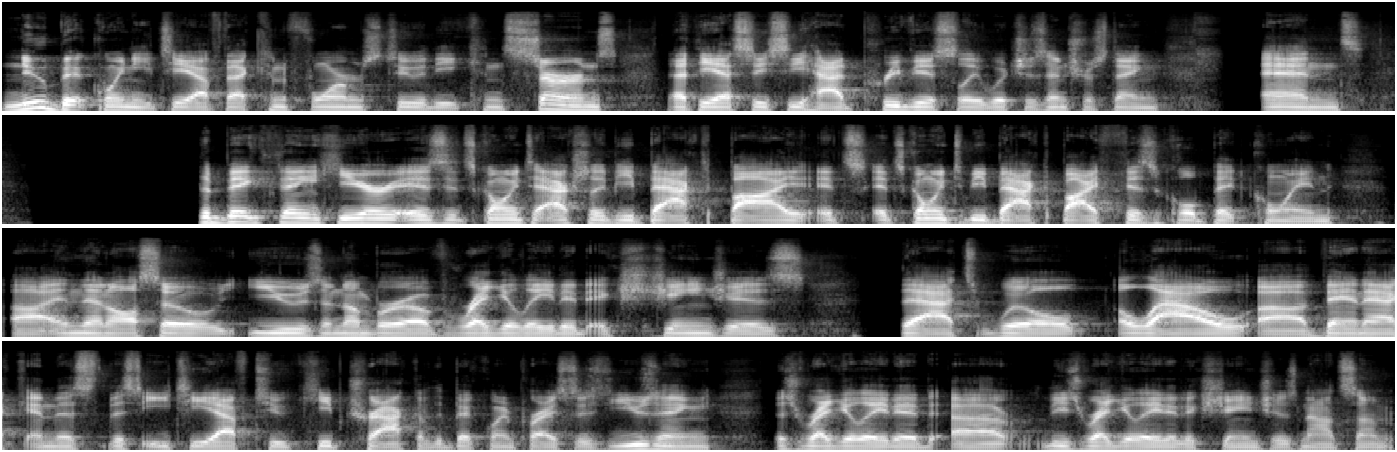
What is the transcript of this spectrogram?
new Bitcoin ETF that conforms to the concerns that the SEC had previously, which is interesting. And the big thing here is it's going to actually be backed by it's it's going to be backed by physical Bitcoin, uh, and then also use a number of regulated exchanges that will allow uh, VanEck and this this ETF to keep track of the Bitcoin prices using this regulated uh, these regulated exchanges, not some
